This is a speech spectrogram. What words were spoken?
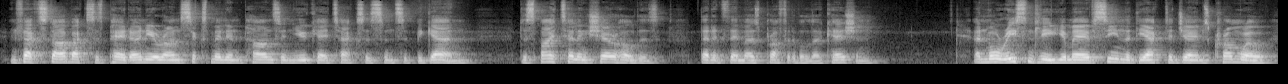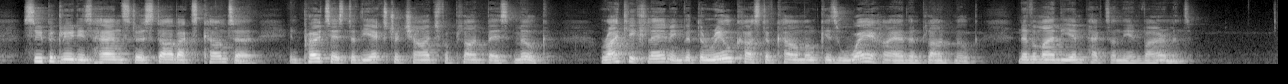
In fact, Starbucks has paid only around £6 million in UK taxes since it began, despite telling shareholders that it's their most profitable location. And more recently, you may have seen that the actor James Cromwell superglued his hands to a Starbucks counter in protest of the extra charge for plant based milk, rightly claiming that the real cost of cow milk is way higher than plant milk, never mind the impact on the environment.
